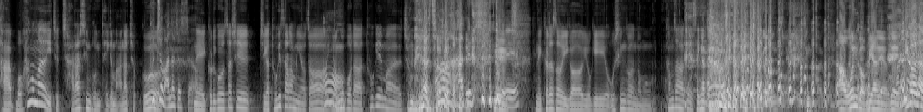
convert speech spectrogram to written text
다 뭐 한국말 이제 잘하신 분 되게 많아졌고 그쵸 많아졌어요. 네, 그리고 사실 제가 독일 사람이어서 어. 영어보다 독일말 좀 해야죠. 아. 그래. 네. 네. 네, 그래서 이거 여기 오신 거 너무 감사하게 생각합니다. 아, 온 거 미안해요. 네, 이거 다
